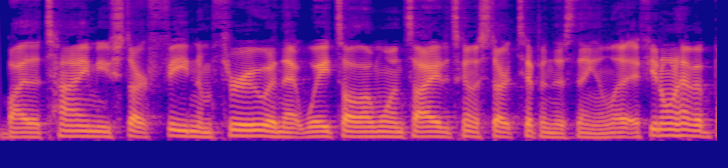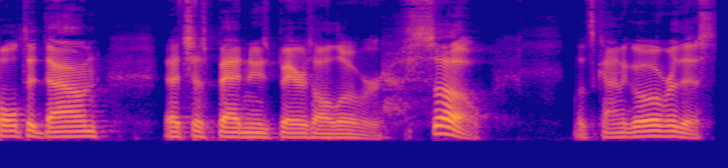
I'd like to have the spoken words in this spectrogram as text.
By the time you start feeding them through and that weight's all on one side, it's going to start tipping this thing. And if you don't have it bolted down, that's just bad news bears all over. So let's kind of go over this.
